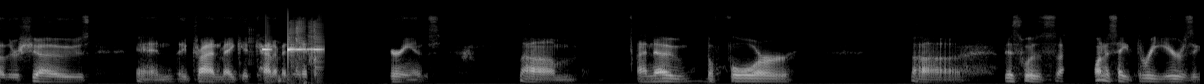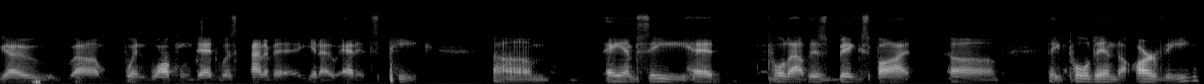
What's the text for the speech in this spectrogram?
other shows and they try and make it kind of an experience. Um, I know before uh, this was, I want to say three years ago, uh, when Walking Dead was kind of, a, you know, at its peak. Um, AMC had pulled out this big spot. Uh, they pulled in the RV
